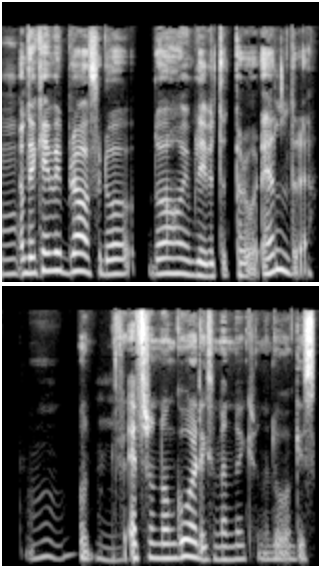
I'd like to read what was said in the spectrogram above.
Mm. Och det kan ju bli bra för då, då har ju blivit ett par år äldre. Mm. Och Mm. för- Eftersom de går liksom ändå i kronologisk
